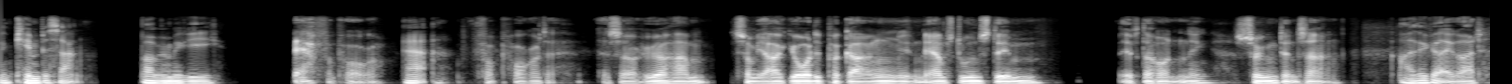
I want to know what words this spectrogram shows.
En kæmpe sang, Bobby McGee. ja for pokker. Ja, For pokker da. Altså at høre ham, som jeg har gjort et par gange, nærmest uden stemme efterhånden, ikke? synge den sang. og det gør jeg godt.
